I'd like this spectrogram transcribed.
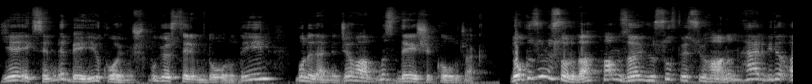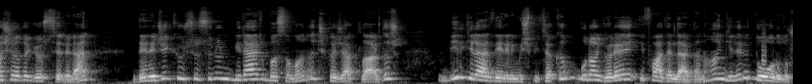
y eksenine B'yi koymuş. Bu gösterim doğru değil. Bu nedenle cevabımız D şıkkı olacak. Dokuzuncu soruda Hamza, Yusuf ve Süha'nın her biri aşağıda gösterilen derece kürsüsünün birer basamağına çıkacaklardır. Bilgiler verilmiş bir takım. Buna göre ifadelerden hangileri doğrudur?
